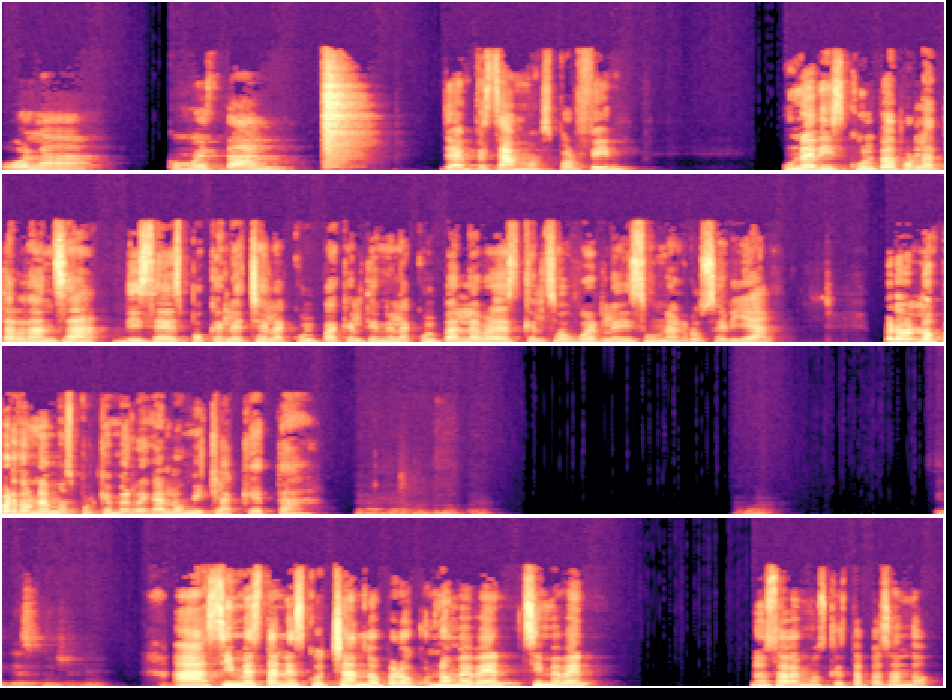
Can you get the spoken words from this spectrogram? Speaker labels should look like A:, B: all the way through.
A: Hola, ¿cómo están? Ya empezamos, por fin. Una disculpa por la tardanza. Dice Espo que le eche la culpa, que él tiene la culpa. La verdad es que el software le hizo una grosería. Pero lo perdonamos porque me regaló mi claqueta. Ah, sí me están escuchando, pero ¿no me ven? ¿Sí me ven? ¿No sabemos qué está pasando?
